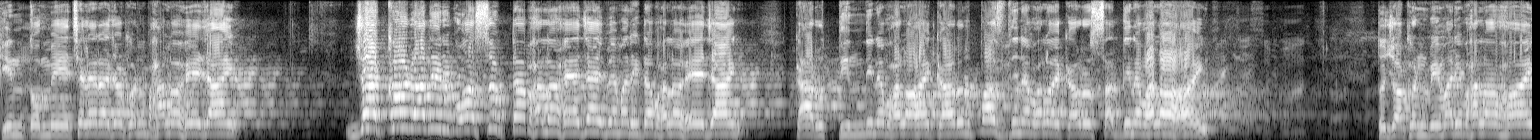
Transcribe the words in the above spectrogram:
কিন্তু মেয়ে ছেলেরা যখন ভালো হয়ে যায়, যখন ওদের অসুখটা ভালো হয়ে যায়, বেমারিটা ভালো হয়ে যায় কারোর তিন দিনে ভালো হয়, কারোর পাঁচ দিনে ভালো হয়, কারোর সাত দিনে ভালো হয়। তো যখন বেমারি ভালো হয়,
